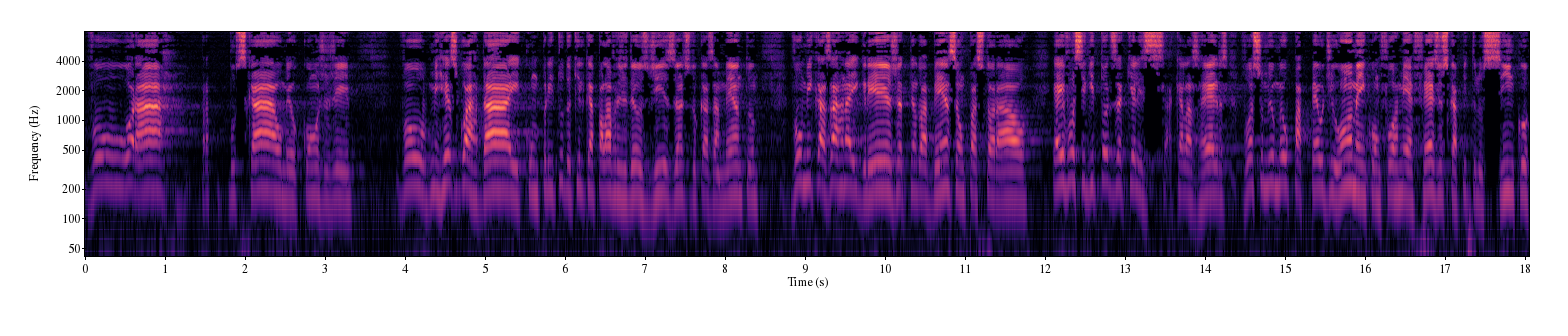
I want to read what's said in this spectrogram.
vou orar para buscar o meu cônjuge vou me resguardar e cumprir tudo aquilo que a palavra de Deus diz antes do casamento, vou me casar na igreja, tendo a bênção pastoral, e aí vou seguir todas aqueles, aquelas regras, vou assumir o meu papel de homem, conforme Efésios capítulo 5,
